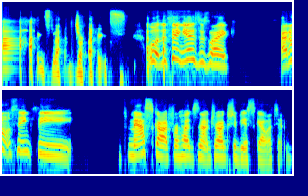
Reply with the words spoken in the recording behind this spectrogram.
it's not drugs. well, the thing is is like I don't think the mascot for hugs not drugs should be a skeleton.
